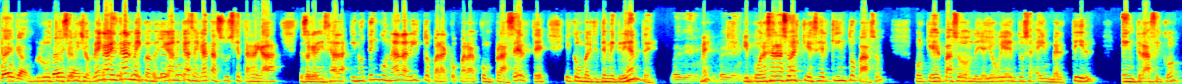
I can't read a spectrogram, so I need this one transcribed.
Venga. Producto, servicio. Venga a visitarme y cuando llega a mi casa, mi casa está sucia, está regada, desorganizada y no tengo nada listo para, para complacerte y convertirte en mi cliente. Muy bien, muy bien. Y por esa razón es que es el quinto paso, porque es el paso donde ya yo voy entonces a invertir en tráfico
